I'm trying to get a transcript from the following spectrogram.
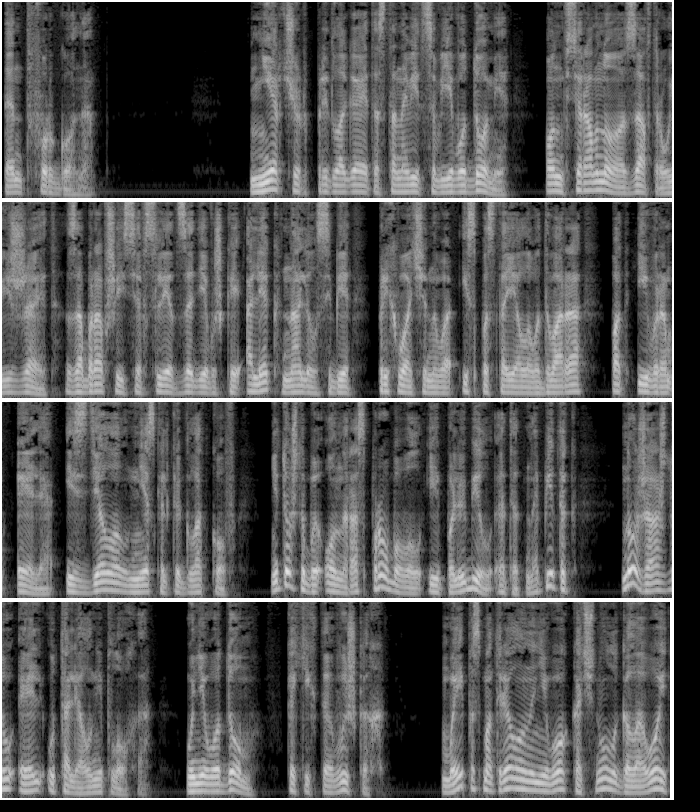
тент фургона. Нерчур предлагает остановиться в его доме, он все равно завтра уезжает. Забравшийся вслед за девушкой Олег налил себе прихваченного из постоялого двора под Ивором Эля и сделал несколько глотков. Не то чтобы он распробовал и полюбил этот напиток, но жажду Эль утолял неплохо. У него дом в каких-то вышках. Мэй посмотрела на него, качнула головой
